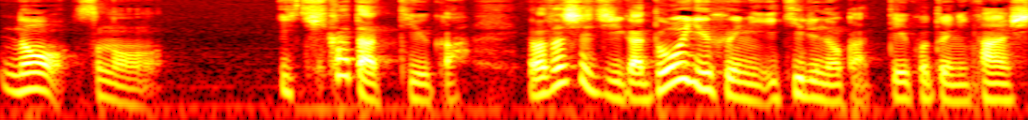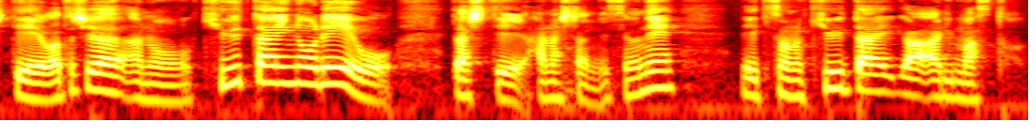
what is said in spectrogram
の、その、生き方っていうか、私たちがどういうふうに生きるのかっていうことに関して、私は、あの、球体の例を出して話したんですよね。で、その球体がありますと。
